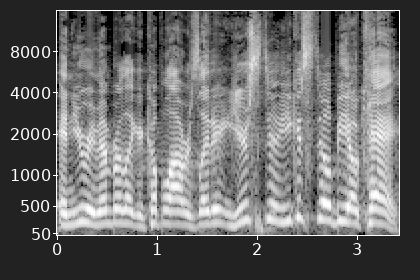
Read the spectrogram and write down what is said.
and you remember like a couple hours later, you're still you can still be okay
